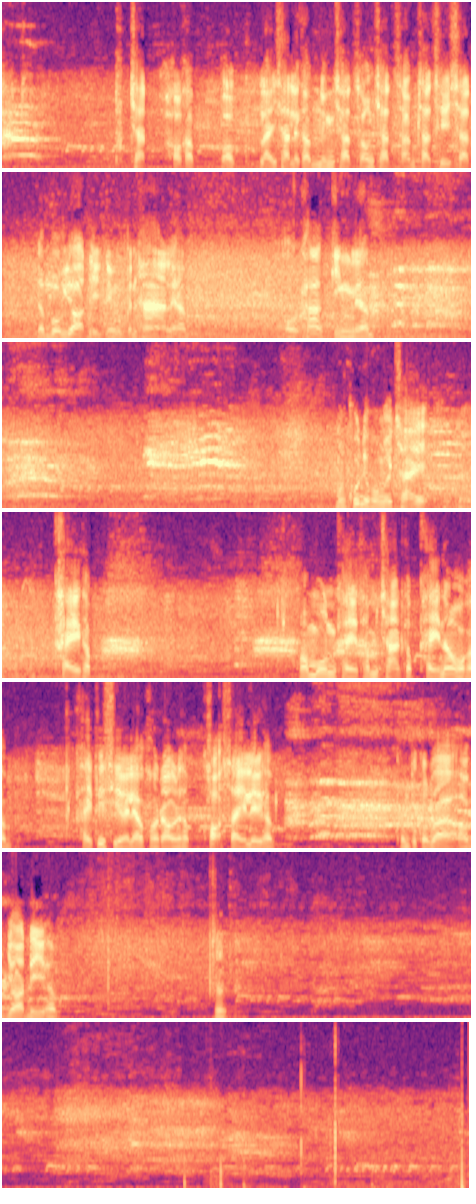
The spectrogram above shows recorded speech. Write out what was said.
ทุกฉัด ออกครับออกหลายฉัดเลยครับหนึ่งฉัดสองฉัดสามฉัดสี่ฉัดแล้วบวกยอดอีกหนึ่งเป็นห้าเลยครับออกห้ากิ่งเลยครับมังคุดเนี่ยผมก็ใช้ไข่ครับฮอร์โมนไข่ธรรมชาติครับไข่เน่าครับ ไข่ที่เสียแล้วของเรานะครับ เคาะใส่เลยครับ ผลปรากฏว่าออกยอดดีครับ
